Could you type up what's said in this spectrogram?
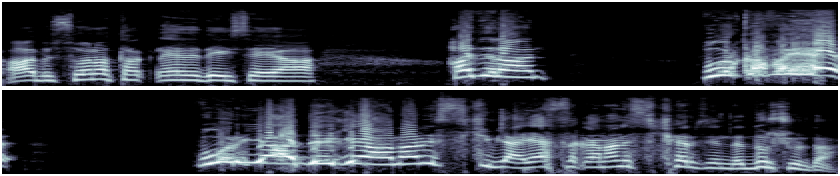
Abi son atak neredeyse ya. Hadi lan. Vur kafayı. Vur ya DG ananı sikim ya. Yasak ananı sikerim seni de dur şurada.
